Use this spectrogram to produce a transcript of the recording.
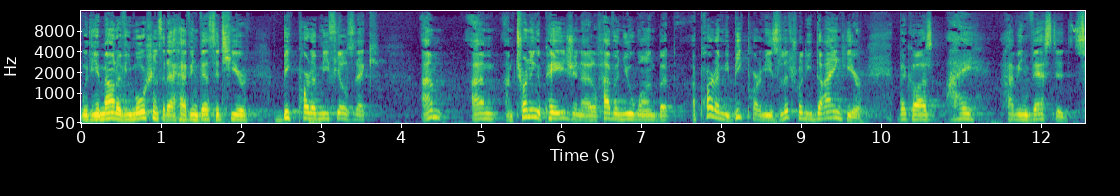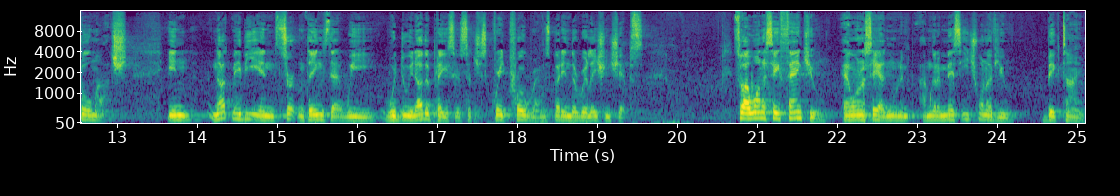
with the amount of emotions that I have invested here, a big part of me feels like I'm, I'm, I'm turning a page and I'll have a new one, but a part of me, big part of me, is literally dying here because I have invested so much in not maybe in certain things that we would do in other places, such as great programs, but in the relationships. So I want to say thank you. And I want to say I'm going to miss each one of you big time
